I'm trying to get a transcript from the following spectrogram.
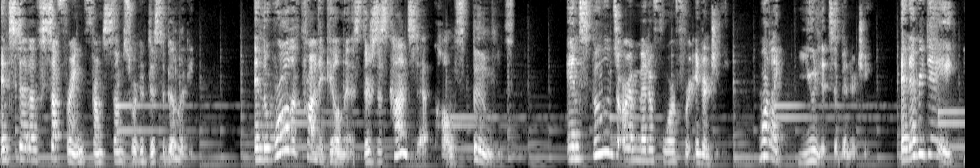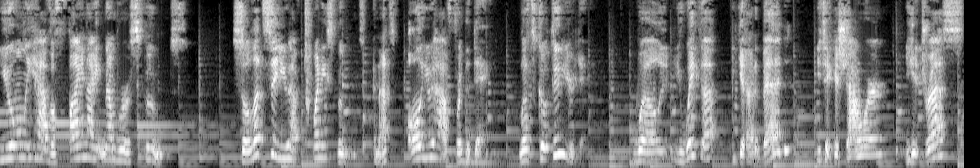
instead of suffering from some sort of disability. In the world of chronic illness, there's this concept called spoons. And spoons are a metaphor for energy, more like units of energy. And every day, you only have a finite number of spoons. So let's say you have 20 spoons, and that's all you have for the day. Let's go through your day. Well, you wake up, you get out of bed, you take a shower, you get dressed.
